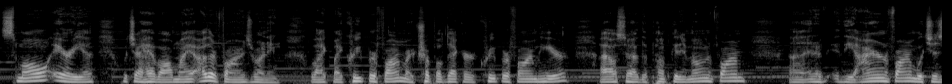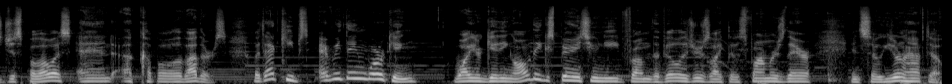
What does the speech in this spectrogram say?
small area, which I have all my other farms running, like my creeper farm, our triple decker creeper farm here. I also have the pumpkin and melon farm, uh, and the iron farm, which is just below us, and a couple of others. But that keeps everything working while you're getting all the experience you need from the villagers, like those farmers there. And so you don't have to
